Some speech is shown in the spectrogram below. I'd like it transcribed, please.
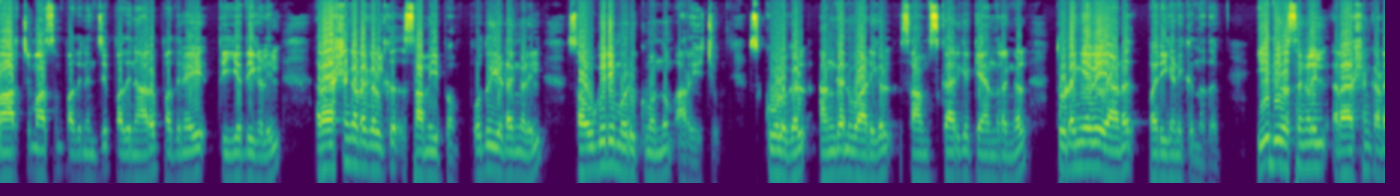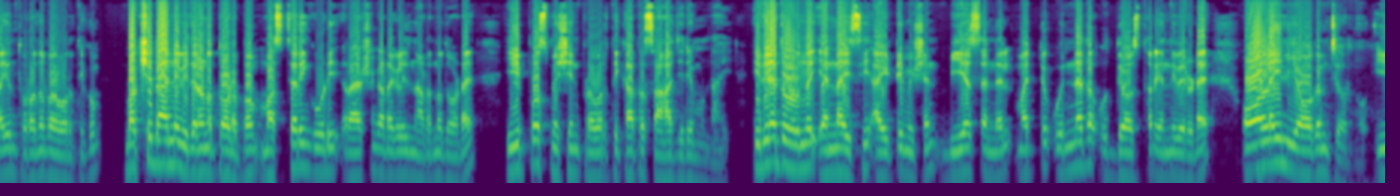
മാർച്ച് മാസം പതിനഞ്ച് പതിനാറ് പതിനേഴ് തീയതികളിൽ റേഷൻ കടകൾക്ക് സമീപം പൊതു ഇടങ്ങളിൽ സൗകര്യമൊരുക്കുമെന്നും അറിയിച്ചു. സ്കൂളുകൾ അംഗൻവാടികൾ സാംസ്കാരിക കേന്ദ്രങ്ങൾ തുടങ്ങിയവയാണ് പരിഗണിക്കുന്നത്. ഈ ദിവസങ്ങളിൽ റേഷൻ കടയും തുറന്നു പ്രവർത്തിക്കും. ഭക്ഷ്യധാന്യ വിതരണത്തോടൊപ്പം മസ്റ്ററിംഗ് കൂടി റേഷൻ കടകളിൽ നടന്നതോടെ ഇ പോസ് മെഷീൻ പ്രവർത്തിക്കാത്ത സാഹചര്യമുണ്ടായി. ഇതിനെ തുടർന്ന് N I C I T mission B S N L മറ്റ് ഉന്നത ഉദ്യോഗസ്ഥർ എന്നിവരുടെ ഓൺലൈൻ യോഗം ചേർന്നു. ഈ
